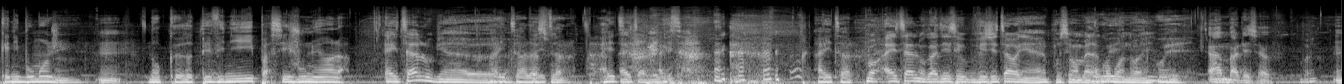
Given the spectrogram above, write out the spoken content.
Kenny bon manger. Donc euh, venir passer journée là. À Ital ou bien. Euh, À Ital, à fast food? Ital. À Ital, À Ital, à ok. Ital. À Ital. Bon, à Ital, nous avons dit c'est végétarien, hein, pour ces moments-là. Oui, Comprendre, ouais. oui. Ah, bah, de ça. Ouais.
